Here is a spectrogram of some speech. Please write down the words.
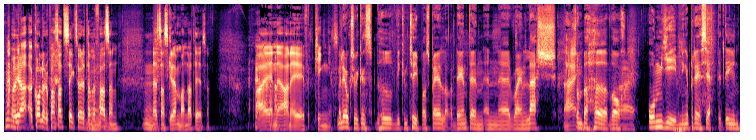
och jag, kollade på hans statistik så är det ta mig fasen nästan skrämmande att det är så. Ja, en, han är king alltså. Men det är också vilken, hur, vilken typ av spelare. Det är inte en, en eh, Ryan Lash Nej. som behöver Nej. Omgivningen på det sättet. Det är ju en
